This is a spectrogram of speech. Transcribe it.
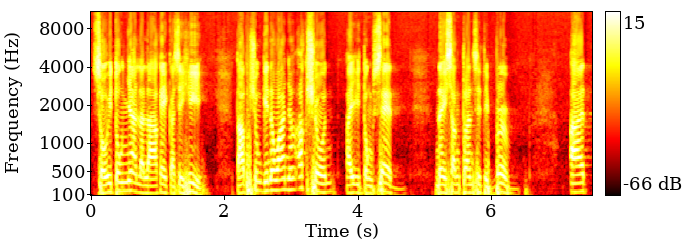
So itong niya, lalaki kasi he. Tapos yung ginawa niyang action ay itong said na isang transitive verb. At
